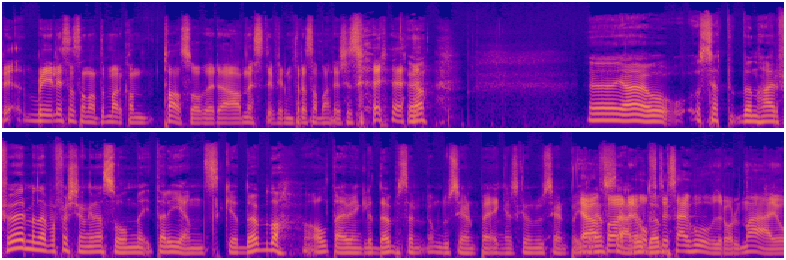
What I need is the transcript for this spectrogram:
det blir liksom sånn at det bare kan tas over av neste film fra samme regissør. Ja. Eh, Jeg har jo sett den her før, men det var første gangen jeg så den med italiensk dub. da. Alt er jo egentlig dub, selv om du ser den på engelsk eller om du ser den på Ja, for er det jo dub. oftest er hovedrollene er jo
